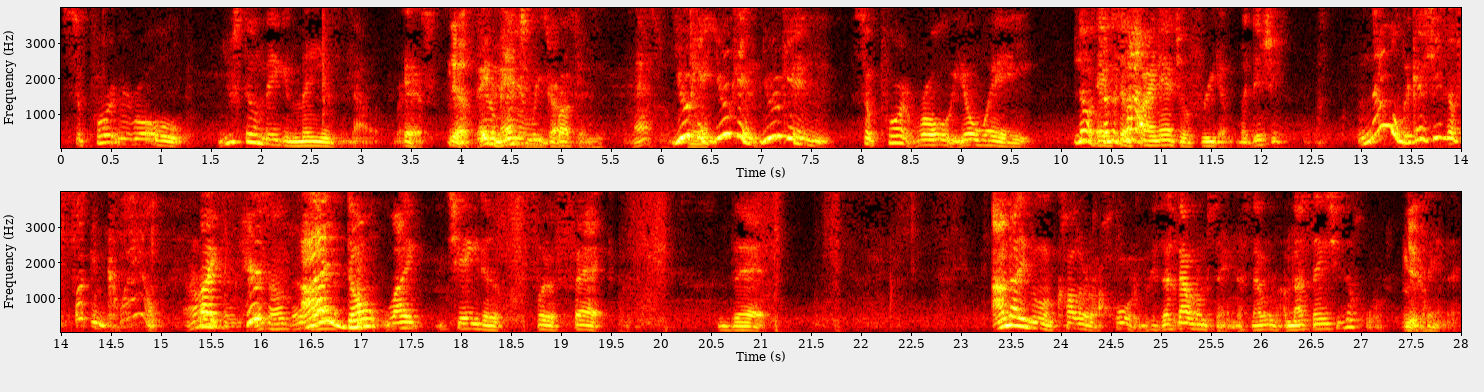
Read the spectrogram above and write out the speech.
supporting role, you still making millions of dollars. Bro. Yes. yeah. They They mentioned fucking massive. You can, you can, you can support role your way No, to into the top. financial freedom. But did she? No, because she's a fucking clown. Right, like, here's, That's all- that's I all. don't like Jada for the fact that I'm not even gonna call her a whore because that's not what I'm saying. That's not what I'm not saying she's a whore. I'm Yeah. not saying that.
